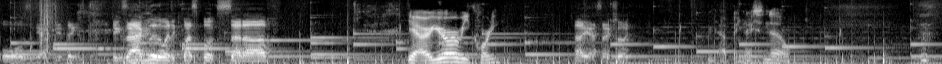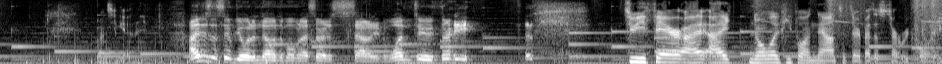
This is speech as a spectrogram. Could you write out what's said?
tools and you have to do things exactly Mhm. the way the quest book's set up. Yeah, are you already recording? Oh yes, actually. That'd be nice to know. Once again. I just assumed you would have known the moment I started shouting one, two, three. To be fair, I, I normally people announce that they're about to start recording.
